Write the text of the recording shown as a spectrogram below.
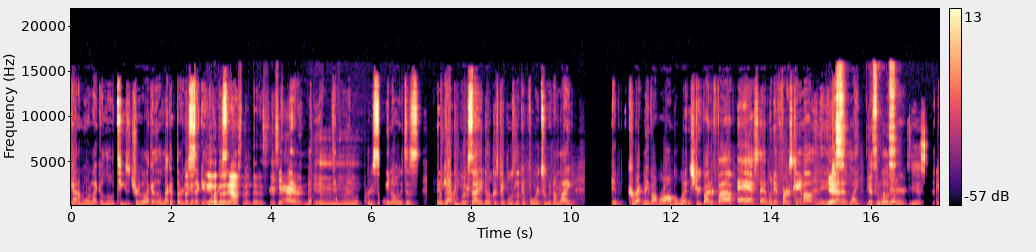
kind of more like a little teaser trailer, like a it was like a thirty Like a- second, yeah, like an second- announcement that is, is Yeah, happening. that- Yeah. that's happening Mm. So you know, it just it got people excited though because people was looking forward to it. And I'm like. If, correct me if I'm wrong, but wasn't Street Fighter Five ass at when it first came out, and it, Yes. kind of like Yes, it was. better Yes. they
